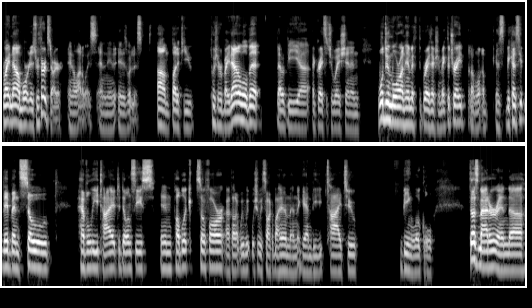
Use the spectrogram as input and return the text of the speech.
right now, Morton is your third starter in a lot of ways, and it is what it is. Um, but if you push everybody down a little bit, that would be a, a great situation. And we'll do more on him if the Braves actually make the trade. But I want because because they've been so heavily tied to Dylan Cease in public so far. I thought we, we should we talk about him, and again, the tie to being local does matter. And uh,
